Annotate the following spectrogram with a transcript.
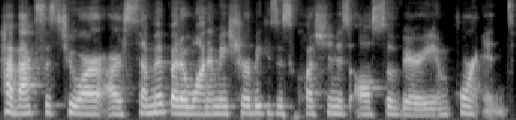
have access to our, our summit, but I want to make sure because this question is also very important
